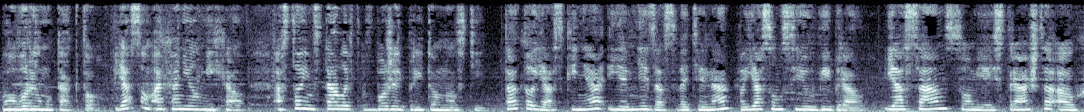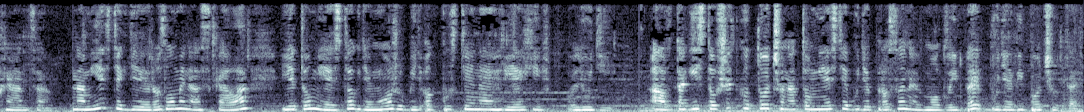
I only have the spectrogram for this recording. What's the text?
Hovoril mu takto. Ja som Archaniel Michal a stojím stále v Božej prítomnosti. Táto jaskyňa je mne zasvetená, ja som si ju vybral. Ja sám som jej strážca a ochránca. Na mieste, kde je rozlomená skala, je to miesto, kde môžu byť odpustené hriechy ľudí. A takisto všetko to, čo na tom mieste bude prosené v modlitbe, bude vypočuté.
